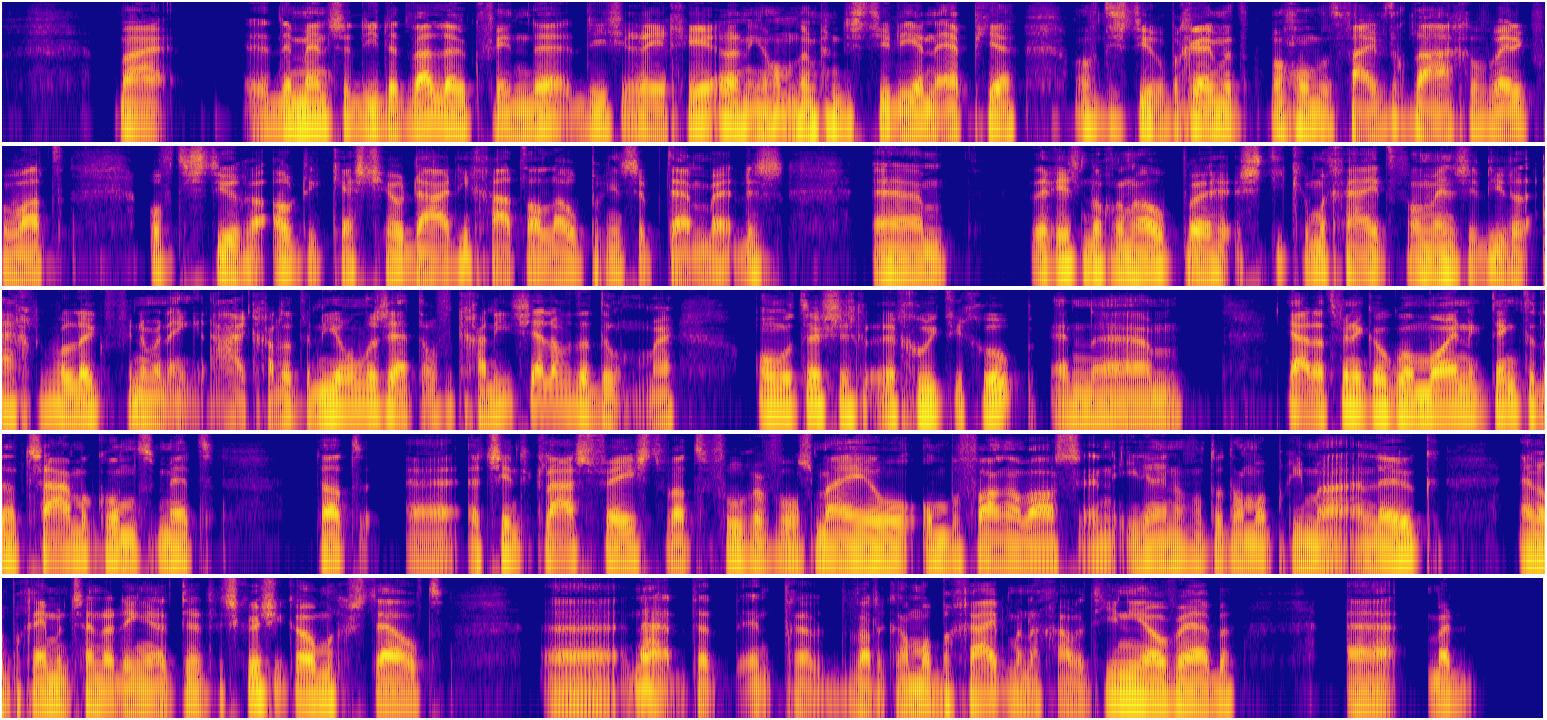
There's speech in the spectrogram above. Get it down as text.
Maar de mensen die dat wel leuk vinden, die reageren er niet onder. Maar die sturen een appje. Of die sturen op een gegeven moment nog 150 dagen of weet ik veel wat. Of die sturen, oh, die kerstshow daar, die gaat al lopen in september. Dus ehm, er is nog een hoop eh, stiekemigheid van mensen die dat eigenlijk wel leuk vinden. Maar denken, ah, ik ga dat er niet onder zetten. Of ik ga niet zelf dat doen. Maar ondertussen eh, groeit die groep. En ehm, ja, dat vind ik ook wel mooi. En ik denk dat dat samenkomt met dat eh, het Sinterklaasfeest, wat vroeger volgens mij heel onbevangen was. En iedereen vond het allemaal prima en leuk. En op een gegeven moment zijn er dingen ter discussie komen gesteld. Eh, nou, dat, en wat ik allemaal begrijp, maar daar gaan we het hier niet over hebben. Eh, maar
